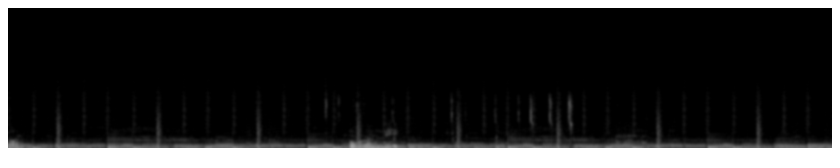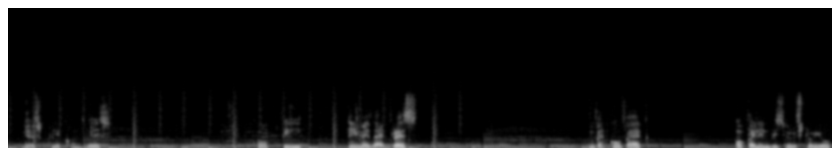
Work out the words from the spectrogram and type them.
Oh. Programming just click on this. Copy. Image address. Back, go back. Open in visual studio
